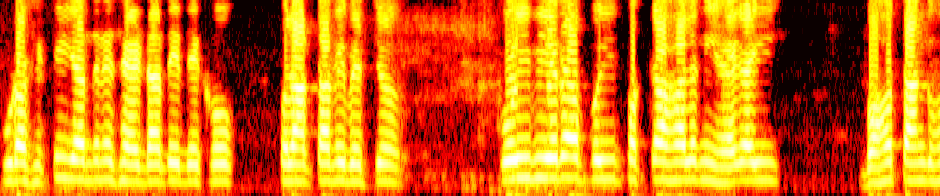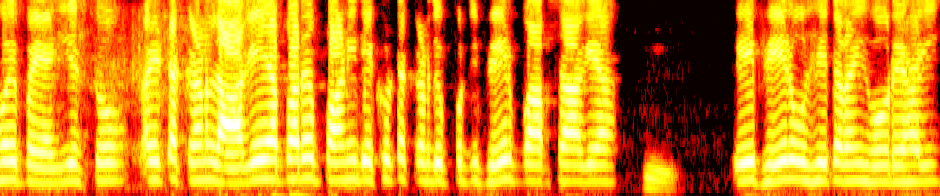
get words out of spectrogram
ਕੂੜਾ ਸਿੱਟੀ ਜਾਂਦੇ ਨੇ ਸਾਈਡਾਂ ਤੇ ਦੇਖੋ ਪਲਾਟਾਂ ਦੇ ਵਿੱਚ। ਕੋਈ ਵੀ ਇਹਦਾ ਕੋਈ ਪੱਕਾ ਹੱਲ ਨਹੀਂ ਹੈਗਾ ਜੀ। ਬਹੁਤ ਤੰਗ ਹੋਏ ਪਏ ਆ ਜੀ ਇਸ ਤੋਂ। ਅਜੇ ਢੱਕਣ ਲਾ ਗਏ ਆ ਪਰ ਪਾਣੀ ਦੇਖੋ ਢੱਕਣ ਦੇ ਉੱਪਰ ਦੀ ਫੇਰ ਵਾਪਸ ਆ ਗਿਆ। ਹੂੰ। ਇਹ ਫੇਰ ਉਸੇ ਤਰ੍ਹਾਂ ਹੀ ਹੋ ਰਿਹਾ ਜੀ।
